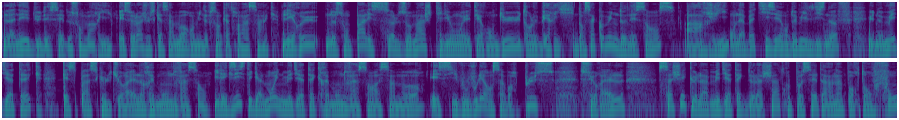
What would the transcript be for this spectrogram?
l'année du décès de son mari, et cela jusqu'à sa mort en 1985. Les rues ne sont pas les seuls hommages qui lui ont été rendus dans le Berry. Dans sa commune de naissance, à Argy, on a baptisé en 2019 une médiathèque espace culturel Raymond Vincent. Il existe également une médiathèque Raymond Vincent à Saint-Maur, et si vous voulez en savoir plus sur elle, sachez que la médiathèque de la Châtre possède un important fonds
